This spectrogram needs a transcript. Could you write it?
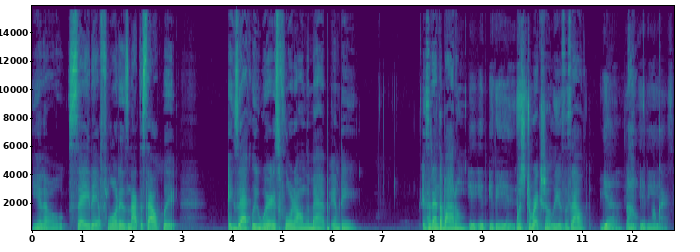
you know, say that Florida is not the South, but exactly where is Florida on the map, MD? Is it at the bottom? It, it, it is. Which directionally is the south? yeah, it, Oh, it is.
